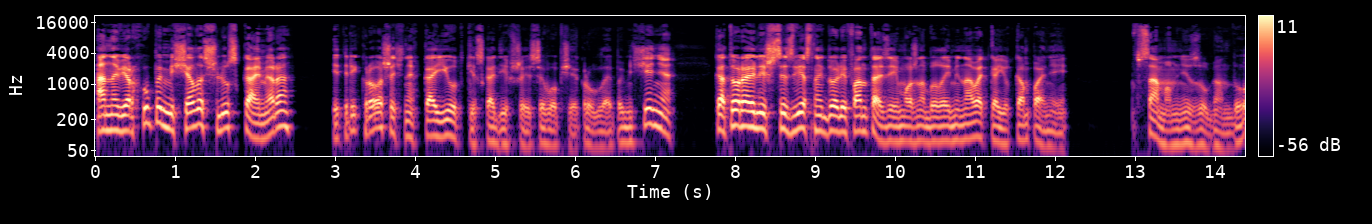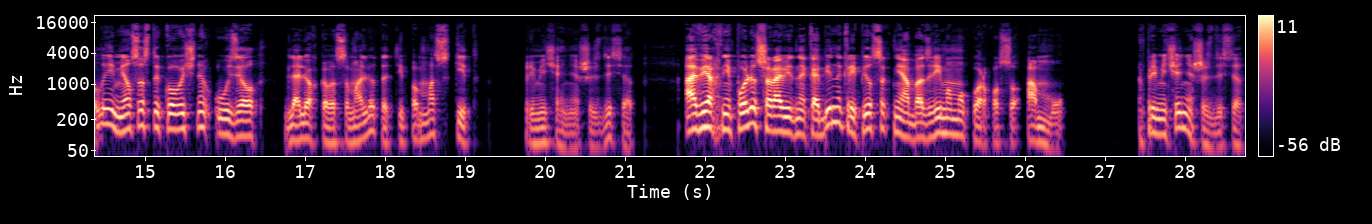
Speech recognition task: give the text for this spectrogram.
А наверху помещалась шлюз-камера и три крошечных каютки, сходившиеся в общее круглое помещение, которое лишь с известной долей фантазии можно было именовать кают-компанией. В самом низу гондолы имелся стыковочный узел для легкого самолета типа «Москит», примечание 60, а верхний полюс шаровидной кабины крепился к необозримому корпусу АМУ. Примечание 60.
